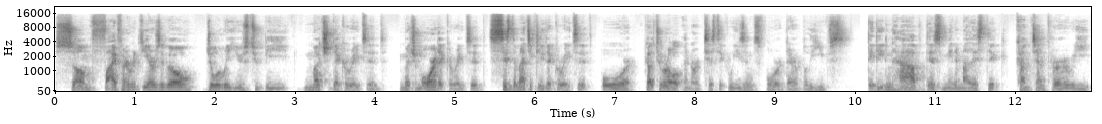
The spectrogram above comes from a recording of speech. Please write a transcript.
Some 500 years ago, jewelry used to be much decorated, much more decorated, systematically decorated for cultural and artistic reasons for their beliefs. They didn't have this minimalistic contemporary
